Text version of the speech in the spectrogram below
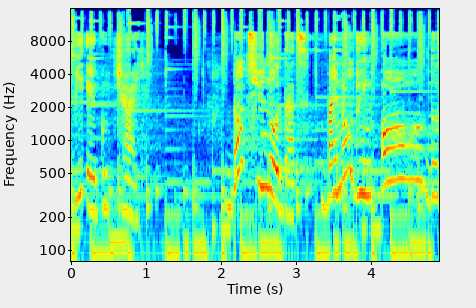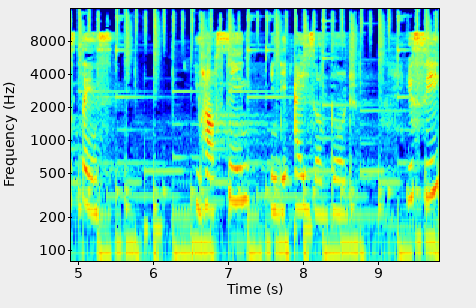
be a good child. Don't you know that by not doing all those things, you have sinned in the eyes of God? You see,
